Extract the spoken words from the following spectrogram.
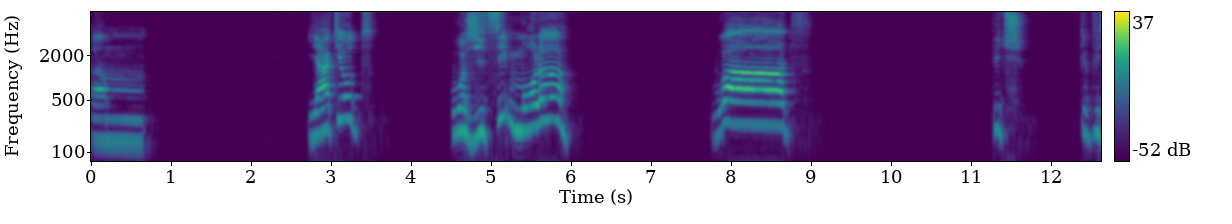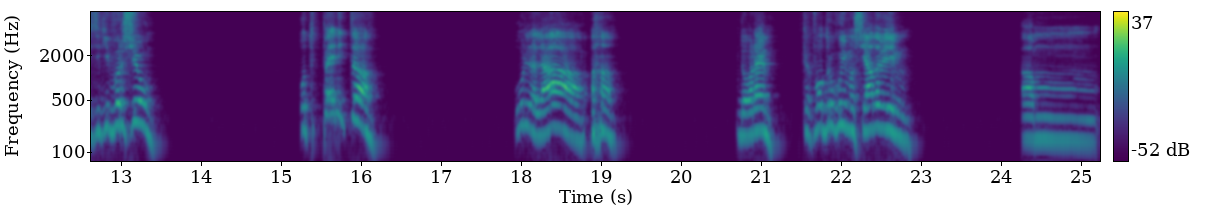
Ам... Яки от лъжици, моля! What? Пич, какви си ги вършил? От пенита! Уляля! Добре, какво друго имаш? Я да видим. Ам...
